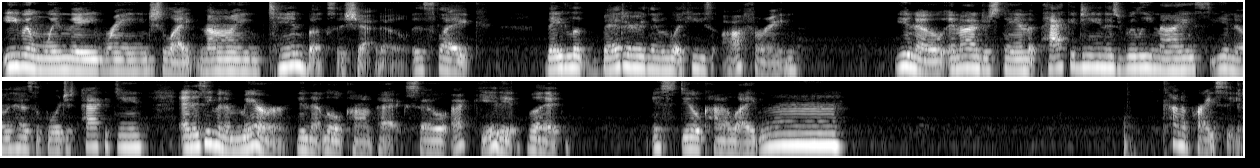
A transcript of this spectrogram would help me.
even when they range like nine, ten bucks a shadow, it's like they look better than what he's offering. You know, and I understand the packaging is really nice. You know, it has the gorgeous packaging and it's even a mirror in that little compact. So I get it, but it's still kind of like, mm, kind of pricey.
